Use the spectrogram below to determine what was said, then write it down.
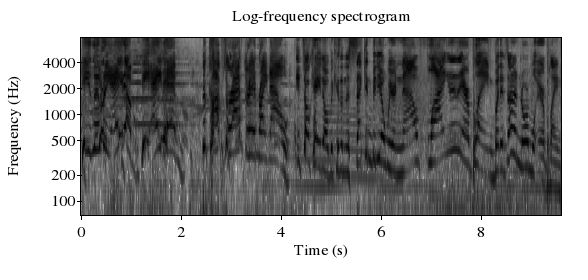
He literally ate him! He ate him! The cops are after him right now! It's okay, though, because in the second video, we're now flying in an airplane, but it's not a normal airplane.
